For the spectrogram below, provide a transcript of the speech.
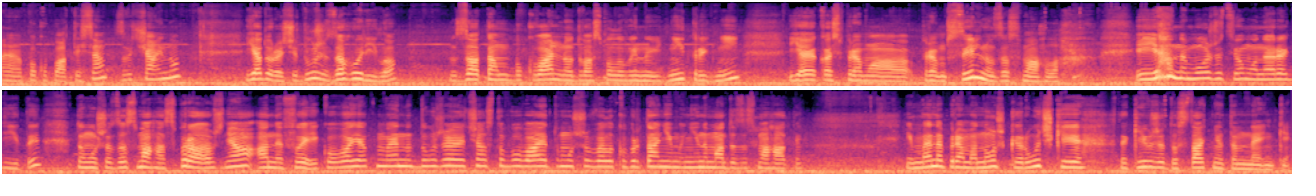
е, покупатися, звичайно. Я, до речі, дуже загоріла. За там буквально 2,5 дні, 3 дні. Я якась прямо прям сильно засмагла. І я не можу цьому не радіти, тому що засмага справжня, а не фейкова, як в мене дуже часто буває, тому що в Великобританії мені нема де засмагати. І в мене прямо ножки, ручки такі вже достатньо темненькі.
